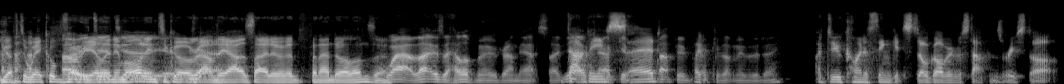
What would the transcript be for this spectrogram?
You have to wake up Oh, very he early in did, the yeah, morning to yeah, go around yeah. the outside of Fernando Alonso. Wow, that is a hell of a move around the outside. That okay, being I'd give- said, that'd be, I- I'd give that move of the day. I do kind of think it's still got to be Verstappen's restart,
